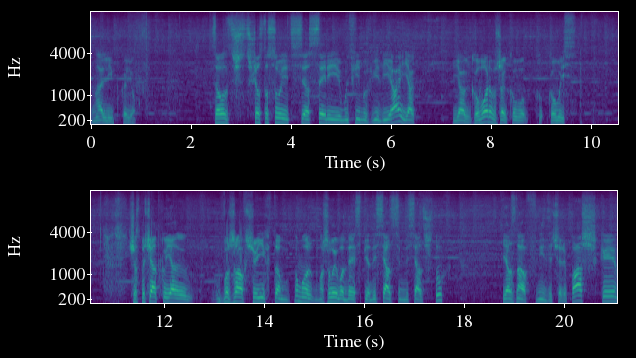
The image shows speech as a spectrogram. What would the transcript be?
з наліпкою. Це от що стосується серії мультфільмів від ЄА, як я говорив вже колись, що спочатку я вважав, що їх там, ну, можливо, десь 50-70 штук. Я знав ніндзя черепашки.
